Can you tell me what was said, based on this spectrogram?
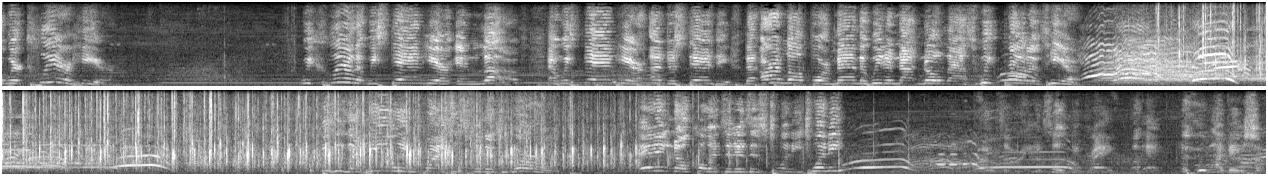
we're clear here. We clear that we stand here in love and we stand here understanding that our love for a man that we did not know last week brought us here. This is a healing crisis for this world. It ain't no coincidence it's 2020. I'm sorry, I'm supposed to be praying. Okay, libation.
